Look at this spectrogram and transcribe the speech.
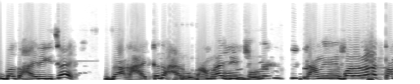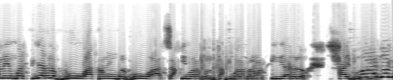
ইকবাল তো হারিয়ে গেছে। যাক হাইটটা তো হারুক, আমরাই জিতবো। তামিম ইকবাল হলো তামিম ইকবাল প্লেয়ার হলো ভুয়া তামিম ইকবাল ভুয়া সাকিব আল হাসান সাকিব আল হাসান আমার প্লেয়ার হলো সাইফুদ্দিন তোমার জন্য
